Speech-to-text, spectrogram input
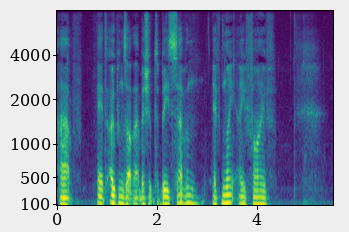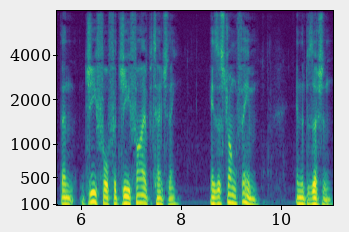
Uh, it opens up that bishop to b7. If knight a5, then g4 for g5 potentially is a strong theme in the position.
